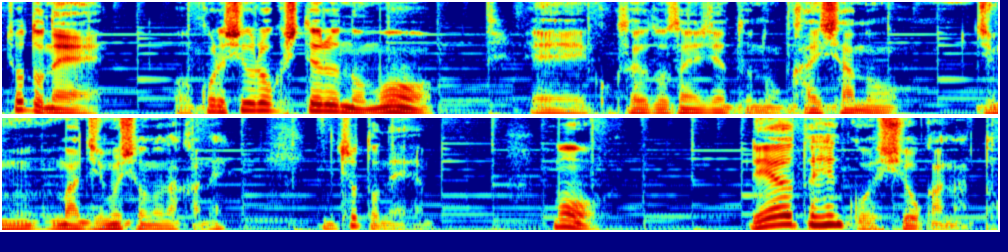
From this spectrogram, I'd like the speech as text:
ちょっとねこれ収録してるのも、えー国際不動産エージェントの会社の事務,、まあ、事務所の中ね。でちょっとねもうレイアウト変更しようかなと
